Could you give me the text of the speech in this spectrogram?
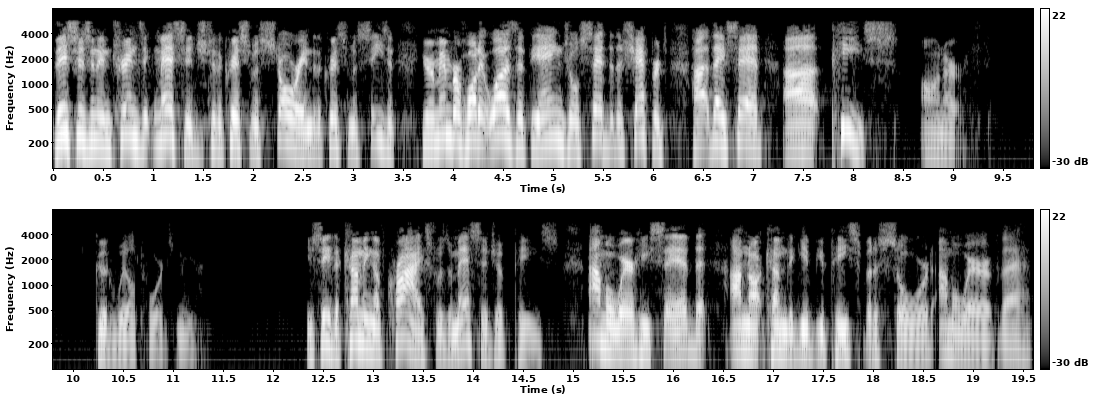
This is an intrinsic message to the Christmas story and to the Christmas season. You remember what it was that the angels said to the shepherds? Uh, they said, uh, peace on earth, goodwill towards men. You see, the coming of Christ was a message of peace. I'm aware he said that I'm not come to give you peace but a sword. I'm aware of that.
